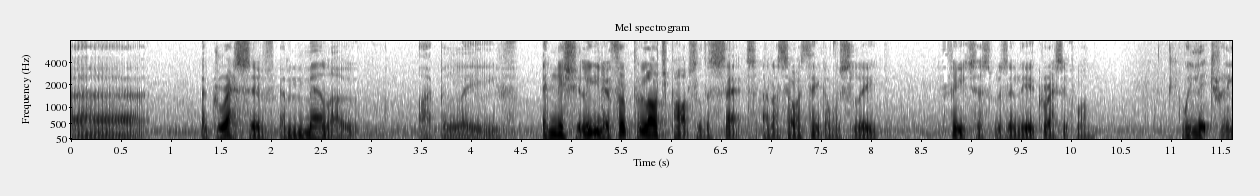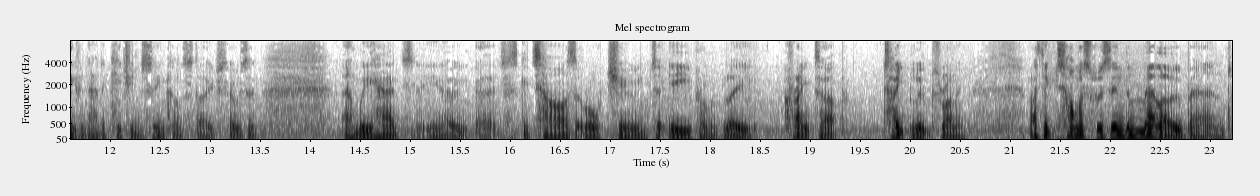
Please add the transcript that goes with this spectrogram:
uh, aggressive and mellow, I believe, initially, you know, for large parts of the set. And so I think obviously Foetus was in the aggressive one. We literally even had a kitchen sink on stage. So it was a, and we had, you know, uh, just guitars that were all tuned to E probably, cranked up, tape loops running. I think Thomas was in the mellow band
